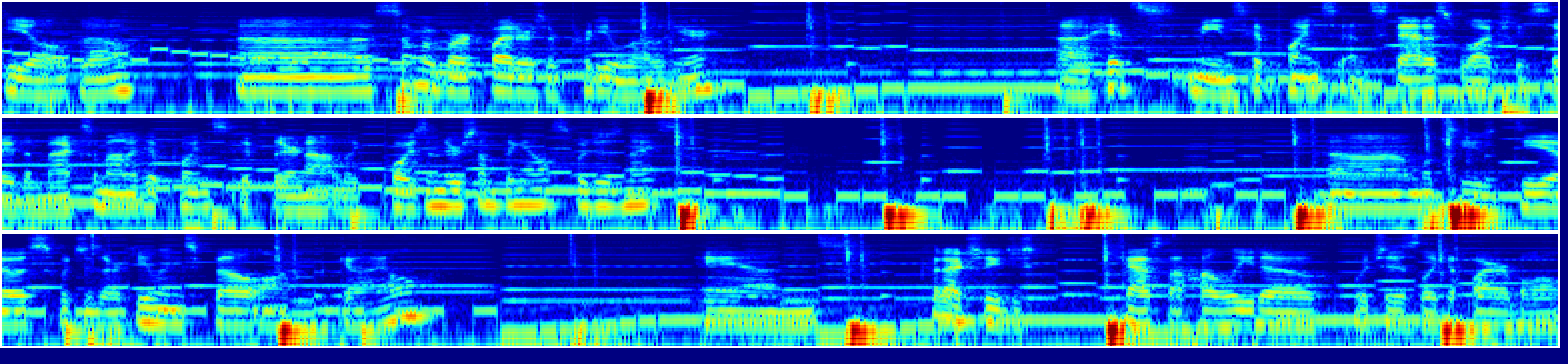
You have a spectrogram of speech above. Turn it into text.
heal, though. Uh, some of our fighters are pretty low here. uh, hits means hit points, and status will actually say the max amount of hit points if they're not like poisoned or something else, which is nice. Um, let's use Dios, which is our healing spell on Guile. And could actually just cast a Halito, which is like a fireball.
